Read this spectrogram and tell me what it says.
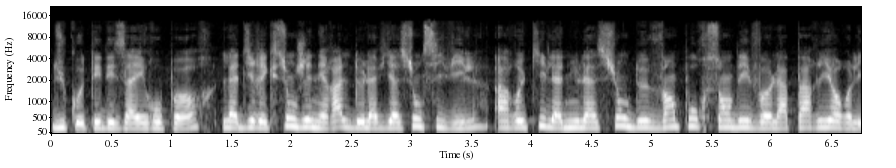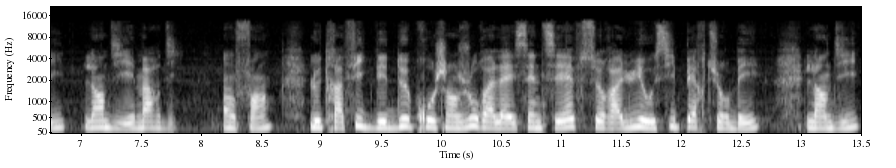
Du côté des aéroports, la Direction générale de l'aviation civile a requis l'annulation de 20% des vols à Paris-Orly lundi et mardi. Enfin, le trafic des deux prochains jours à la SNCF sera lui aussi perturbé. Lundi,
